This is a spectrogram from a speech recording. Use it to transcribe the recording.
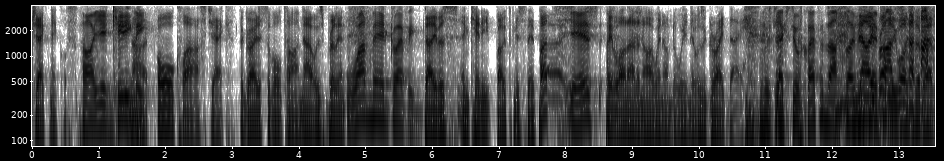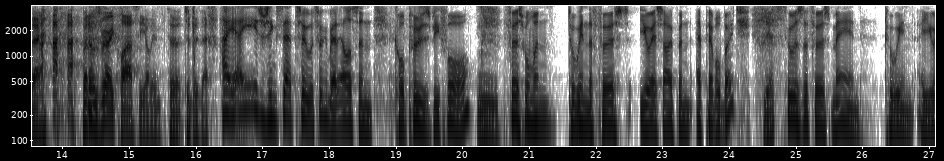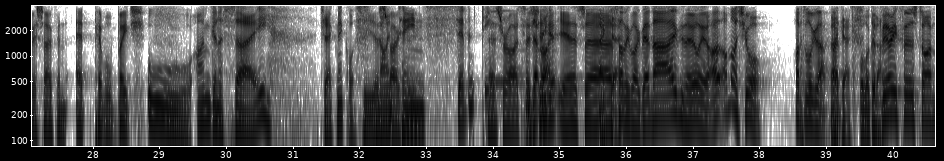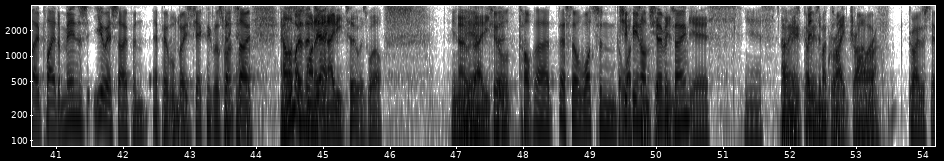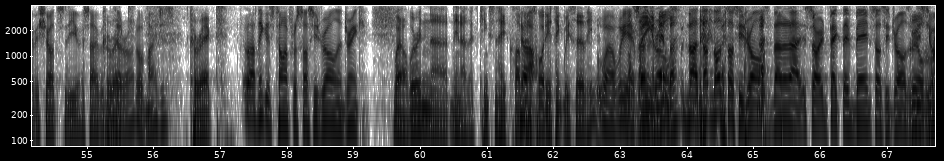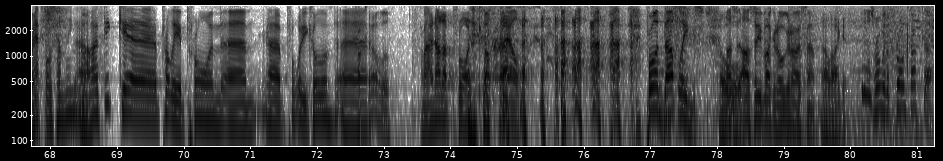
Jack Nicklaus. Oh, you're kidding No, me. all class, Jack, the greatest of all time. No, it was brilliant. One man clapping. Davis and Kenny both missed their putts. Yes. Peter Lonard and I went on to win. It was a great day. Was Jack still clapping after they missed no, their he probably putts? wasn't about that. But it was very classy of him to, to do that. Hey, interesting stat too. We're talking about Allisen Corpuz before. Mm. First woman to win the first US Open at Pebble Beach. Yes. Who was the first man to win a US Open at Pebble Beach? Ooh, I'm going to say Jack Nicklaus. He just spoke to you. 1970? That's right. So Is that right? got- yeah, that's uh, Okay. something like that. No, even earlier. I, I'm not sure. I'll have to look it up. But Okay, we'll look the it up. very first time they played a men's US Open at Pebble Beach, Jack Nicklaus won. Mm. So and almost won it in 82 as well. You know, it was Yeah, 82. top. Uh, that's the Watson The chip in on chip in. 17. Yes, yes. I No, think there's it got been some great drama. five greatest ever shots at the US Open. Is that right? Or majors? Correct. Well, I think it's time for a sausage roll and a drink. Well, we're in, uh, you know, the Kingston Heath Clubhouse. No. What do you think we serve here? Well, we have being a sausage member. No, not, not sausage rolls. No, no, no. Sorry. In fact, they've banned sausage rolls. at this Grilled joint. wrap or something? Uh, I think uh, probably a prawn. Um, uh, what do you call them? Uh, Cocktail. No, not a prawn cocktail. prawn dumplings. I'll, Oh. I'll see if I can organise some. I like it. What's wrong with a prawn cocktail?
